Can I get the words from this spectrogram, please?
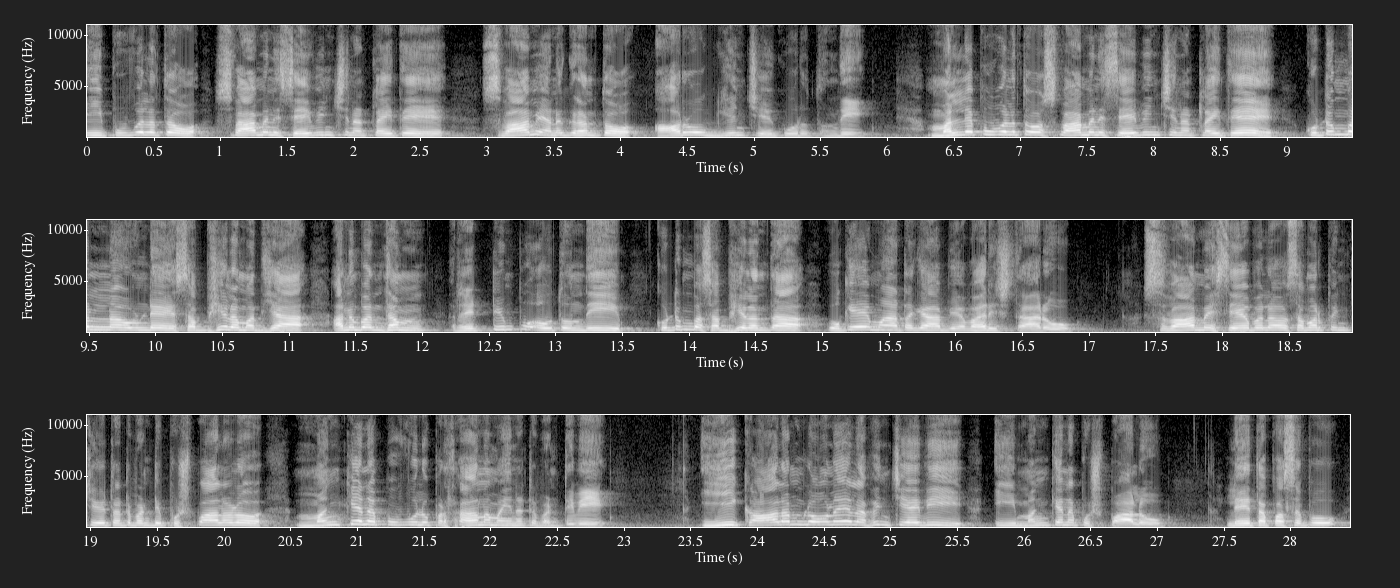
ఈ పువ్వులతో స్వామిని సేవించినట్లయితే స్వామి అనుగ్రహంతో ఆరోగ్యం చేకూరుతుంది. మల్లె పువ్వులతో స్వామిని సేవించినట్లయితే కుటుంబంలో ఉండే సభ్యుల మధ్య అనుబంధం రెట్టింపు అవుతుంది. కుటుంబ సభ్యులంతా ఒకే మాటగా వ్యవహరిస్తారు. స్వామి సేవలో సమర్పించేటటువంటి పుష్పాలలో మంకెన పువ్వులు ప్రధానమైనటువంటివి. ఈ కాలంలోనే లభించేవి ఈ మంకెన పుష్పాలు. లేత పసుపు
